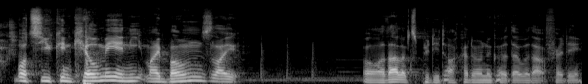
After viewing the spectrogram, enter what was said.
out. What, so you can kill me and eat my bones? Like... Oh, that looks pretty dark. I don't want to go there without Freddy.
